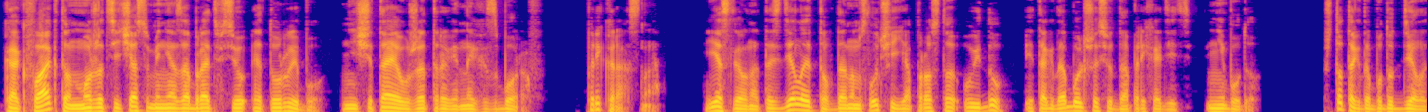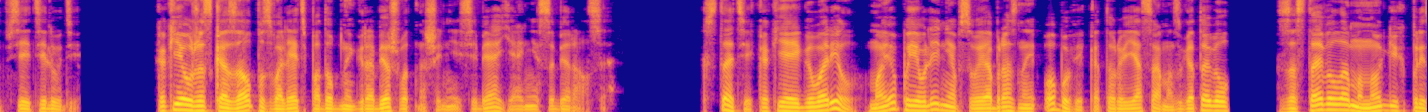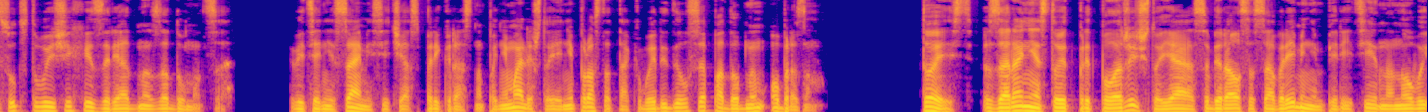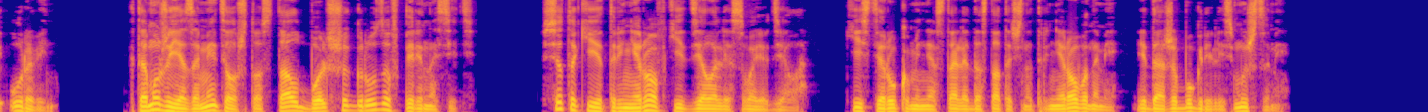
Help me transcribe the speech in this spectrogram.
Как факт, он может сейчас у меня забрать всю эту рыбу, не считая уже травяных сборов. Прекрасно. Если он это сделает, то в данном случае я просто уйду, и тогда больше сюда приходить не буду. Что тогда будут делать все эти люди? Как я уже сказал, позволять подобный грабеж в отношении себя я не собирался. Кстати, как я и говорил, мое появление в своеобразной обуви, которую я сам изготовил, заставило многих присутствующих изрядно задуматься. Ведь они сами сейчас прекрасно понимали, что я не просто так вырядился подобным образом. То есть, заранее стоит предположить, что я собирался со временем перейти на новый уровень. К тому же я заметил, что стал больше грузов переносить. Все-таки тренировки делали свое дело. Кисти рук у меня стали достаточно тренированными и даже бугрились мышцами.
